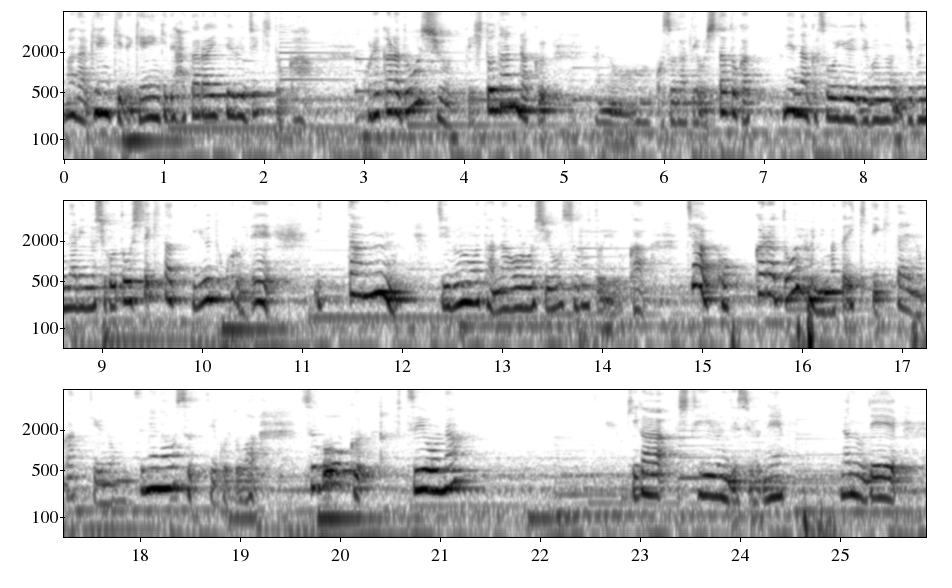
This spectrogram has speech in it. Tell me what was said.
まだ元気で現役で働いてる時期とかこれからどうしようって一段落あの子育てをしたとか、ね、なんかそういう自分の自分なりの仕事をしてきたっていうところで一旦自分を棚卸しをするというかじゃあこっからどういうふうにまた生きていきたいのかっていうのを見つめ直すっていうことはすごく必要な気がしているんですよね。なので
